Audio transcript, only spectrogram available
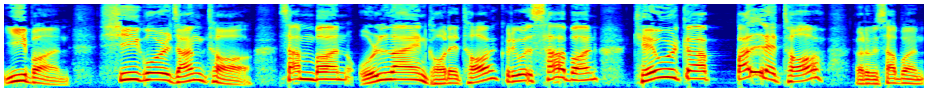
2번 시골 장터, 3번 온라인 거래터, 그리고 4번 개울가 빨래터. 여러분 4번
